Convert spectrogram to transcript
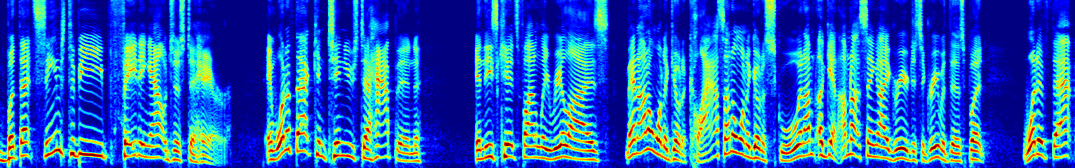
But that seems to be fading out just a hair. And what if that continues to happen and these kids finally realize, man, I don't want to go to class. I don't want to go to school. And I'm again, I'm not saying I agree or disagree with this, but what if that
